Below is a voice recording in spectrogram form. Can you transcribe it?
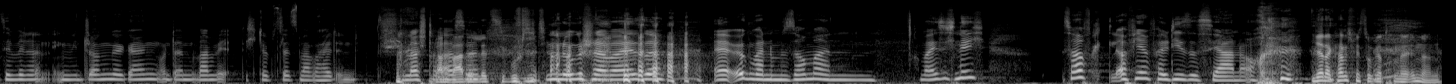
Sind wir dann irgendwie joggen gegangen und dann waren wir, ich glaube, das letzte Mal war halt in Schillerstraße. Wann war der letzte gute Tag? Logischerweise. äh, irgendwann im Sommer, weiß ich nicht. Es war auf, auf jeden Fall dieses Jahr noch. Ja, da kann ich mich sogar dran erinnern.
